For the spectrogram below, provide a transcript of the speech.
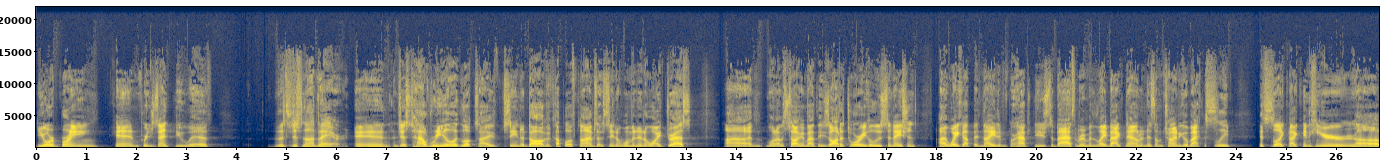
your brain can present you with that's just not there. And just how real it looks. I've seen a dog a couple of times. I've seen a woman in a white dress. Um, when i was talking about these auditory hallucinations i wake up at night and perhaps use the bathroom and lay back down. And as i'm trying to go back to sleep it's like I can hear uh,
